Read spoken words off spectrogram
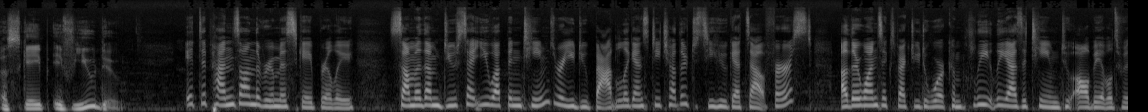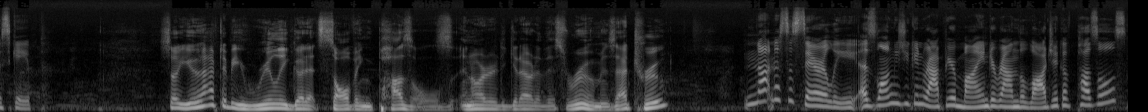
escape if you do? It depends on the room escape, really. Some of them do set you up in teams where you do battle against each other to see who gets out first. Other ones expect you to work completely as a team to all be able to escape. So, you have to be really good at solving puzzles in order to get out of this room. Is that true? Not necessarily. As long as you can wrap your mind around the logic of puzzles,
